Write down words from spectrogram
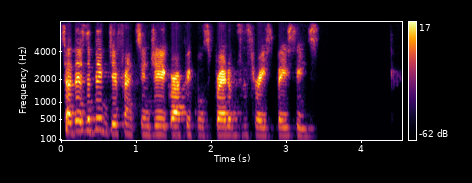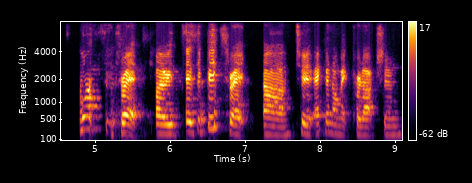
So there's a big difference in geographical spread of the three species. What's the threat? So there's a big threat uh, to economic production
